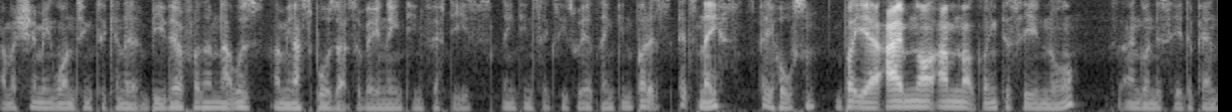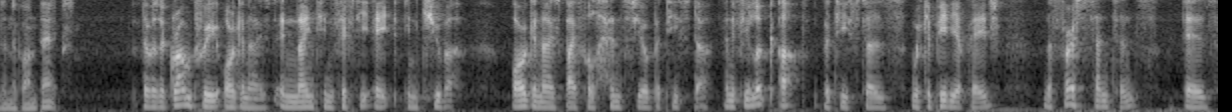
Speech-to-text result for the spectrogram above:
I'm assuming wanting to kind of be there for them. That was, I mean, I suppose that's a very 1950s, 1960s way of thinking, but it's it's nice. It's very wholesome. But yeah, I'm not I'm not going to say no. I'm going to say it depends on the context. There was a Grand Prix organized in 1958 in Cuba organized by Fulgencio Batista. And if you look up Batista's Wikipedia page, the first sentence is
